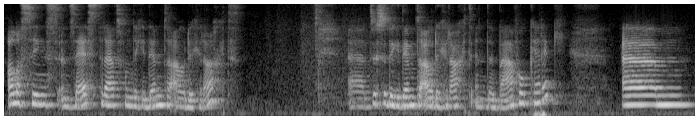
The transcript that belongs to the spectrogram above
alleszins een zijstraat van de gedempte Oude Gracht. Uh, tussen de gedempte Oude Gracht en de Bavokerk. Um,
